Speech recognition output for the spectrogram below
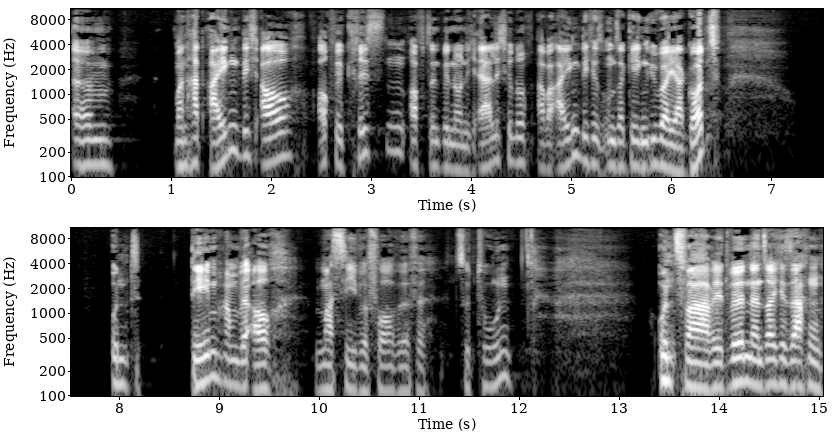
ähm, man hat eigentlich auch, auch wir Christen, oft sind wir noch nicht ehrlich genug, aber eigentlich ist unser Gegenüber ja Gott. Und dem haben wir auch massive Vorwürfe zu tun. Und zwar, wir würden dann solche Sachen,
